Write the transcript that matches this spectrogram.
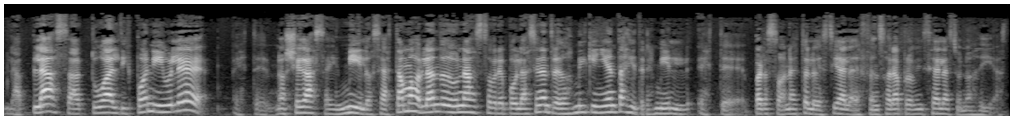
la plaza actual disponible este, no llega a 6.000. O sea, estamos hablando de una sobrepoblación entre 2.500 y 3.000 este, personas. Esto lo decía la defensora provincial hace unos días.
